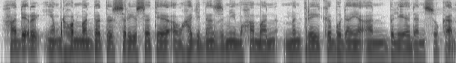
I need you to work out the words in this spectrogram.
Hadir yang berhormat Datuk Seri Setia Aw Haji Nazmi Muhammad, Menteri Kebudayaan Belia dan Sukan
